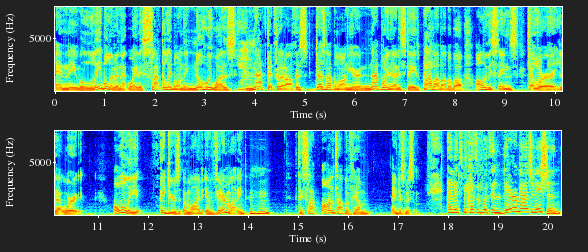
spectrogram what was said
And they will label him in that way. They slap the label on him. They know who he was. Yeah. Not fit for that office. Does not belong here. Not born in the United States. Blah, blah, blah, blah, blah. All of these things that Can't were, be. that were only figures alive in their mind. Mm-hmm. They slap on top of him and dismiss him. And it's because of what's in their imagination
